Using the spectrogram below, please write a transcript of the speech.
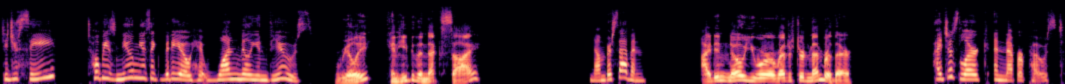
Did you see? Toby's new music video hit 1 million views. Really? Can he be the next Psy? Number 7. I didn't know you were a registered member there. I just lurk and never post.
